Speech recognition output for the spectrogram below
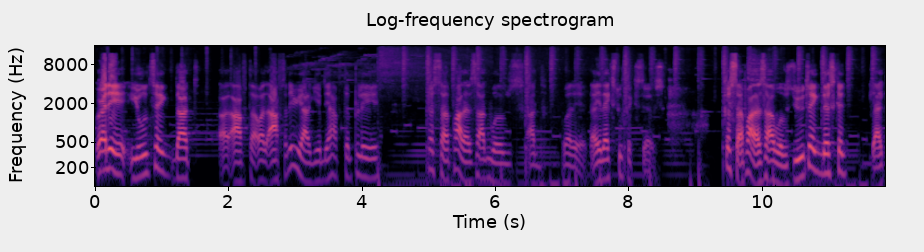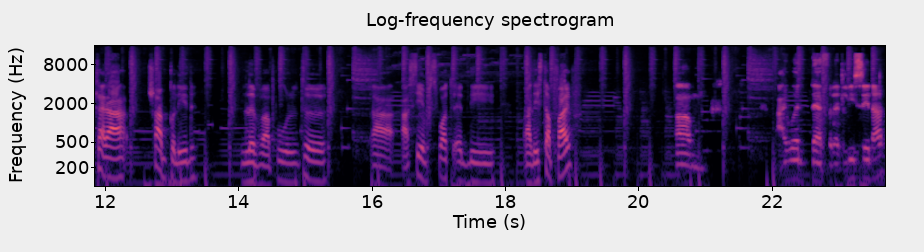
ready? You'll think that uh, after well after the real game they have to play Crystal Palace and Wolves and well, yeah, the next two fixtures. Crystal Palace and Wolves. Do you think this could uh, kind of trampoline Liverpool to uh, a safe spot in the at least top five? Um, I would definitely say that.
